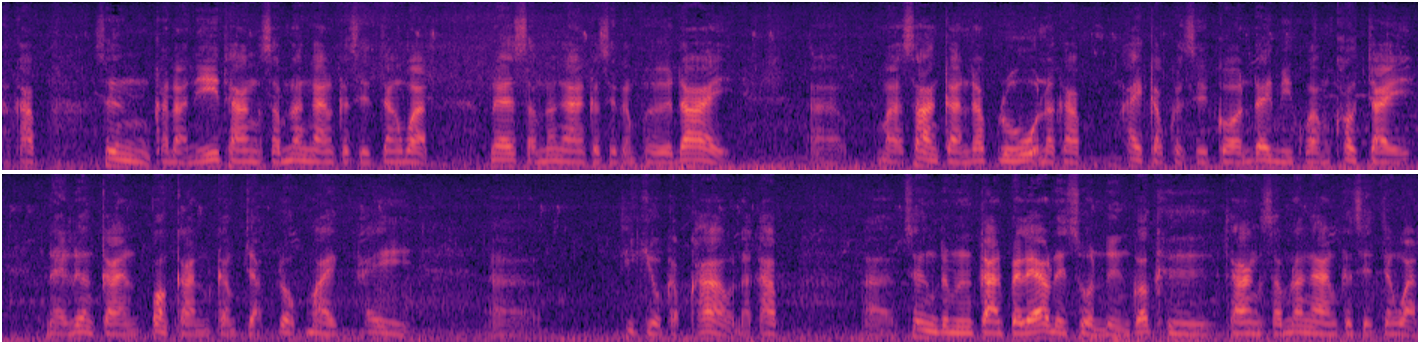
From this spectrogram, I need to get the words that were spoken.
นะครับ ซึ่งขณะนี้ทางสำนักงานเกษตรจังหวัด และสำนักงานเกษตรอำเภอได้มาสร้างการรับรู้นะครับให้กับเกษตรกรได้มีความเข้าใจในเรื่องการป้องกันกำจัดโรคไหม้ให้ที่เกี่ยวกับข้าวนะครับซึ่งดำเนินการไปแล้วในส่วนหนึ่งก็คือทางสำนักงานเกษตรจังหวัด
